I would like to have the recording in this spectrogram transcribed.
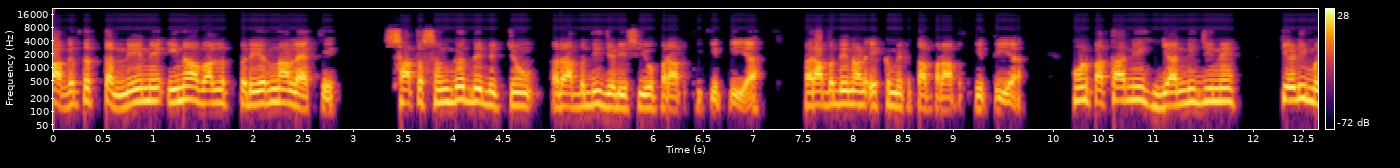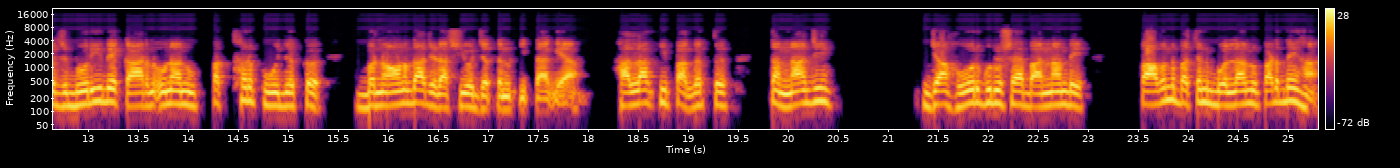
ਭਗਤ ਧੰਨੇ ਨੇ ਇਹਨਾਂ ਵੱਲ ਪ੍ਰੇਰਣਾ ਲੈ ਕੇ ਸਤ ਸੰਗਤ ਦੇ ਵਿੱਚੋਂ ਰੱਬ ਦੀ ਜਿਹੜੀ ਸੀ ਉਹ ਪ੍ਰਾਪਤੀ ਕੀਤੀ ਹੈ, ਰੱਬ ਦੇ ਨਾਲ ਇੱਕ ਮਿਕਤਾ ਪ੍ਰਾਪਤ ਕੀਤੀ ਹੈ। ਹੁਣ ਪਤਾ ਨਹੀਂ ਗਿਆਨੀ ਜੀ ਨੇ ਕਿਹੜੀ ਮਜਬੂਰੀ ਦੇ ਕਾਰਨ ਉਹਨਾਂ ਨੂੰ ਪੱਥਰ ਪੂਜਕ ਬਣਾਉਣ ਦਾ ਜਿਹੜਾ ਸੀ ਉਹ ਯਤਨ ਕੀਤਾ ਗਿਆ। ਹਾਲਾਂਕਿ ਭਗਤ ਧੰਨਾ ਜੀ ਜਾਂ ਹੋਰ ਗੁਰੂ ਸਾਹਿਬਾਨਾਂ ਦੇ ਪਾਵਨ ਬਚਨ ਬੋਲਾਂ ਨੂੰ ਪੜ੍ਹਦੇ ਹਾਂ,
